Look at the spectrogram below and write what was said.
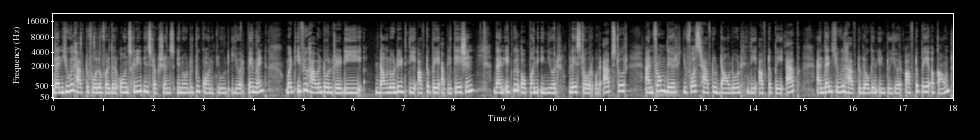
then you will have to follow further on-screen instructions in order to conclude your payment. But if you haven't already downloaded the Afterpay application, then it will open in your Play Store or App Store. And from there, you first have to download the Afterpay app and then you will have to log in into your Afterpay account.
